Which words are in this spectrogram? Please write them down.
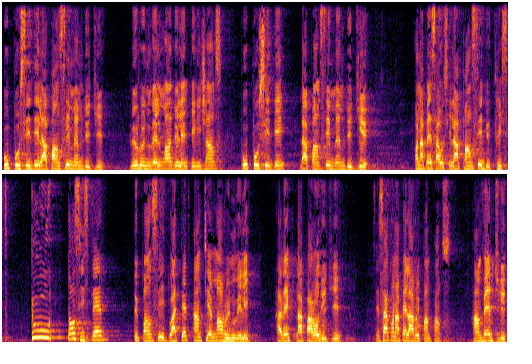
pour posséder la pensée même de Dieu. Le renouvellement de l'intelligence pour posséder la pensée même de Dieu. On appelle ça aussi la pensée de Christ. Tout ton système de pensée doit être entièrement renouvelé avec la parole de Dieu. C'est ça qu'on appelle la repentance envers Dieu,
